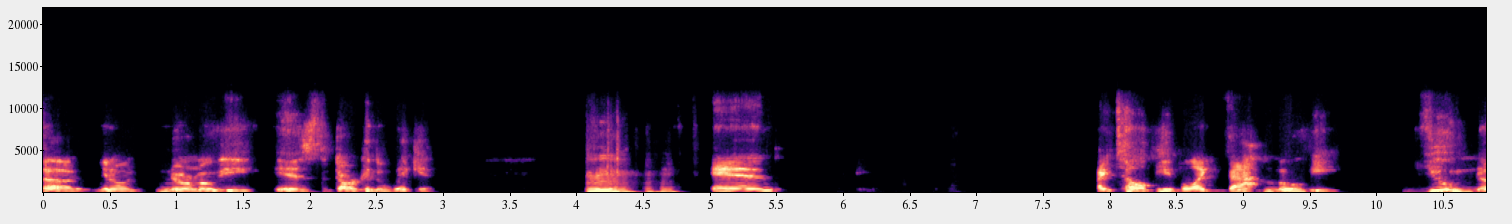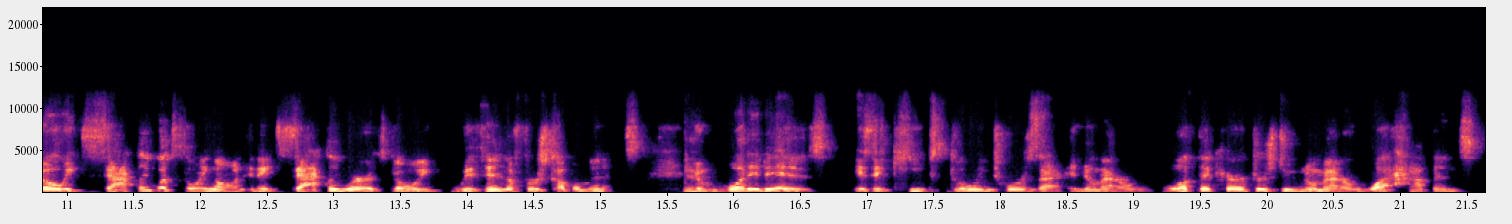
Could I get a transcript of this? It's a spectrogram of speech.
uh you know newer movie is the dark and the wicked Mm, mhm. and I tell people like that movie, you know exactly what's going on and exactly where it's going within the first couple minutes. Yeah. And what it is, is it keeps going towards that. And no matter what the characters do, no matter what happens,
